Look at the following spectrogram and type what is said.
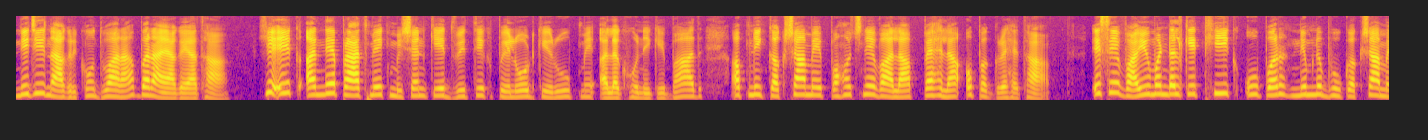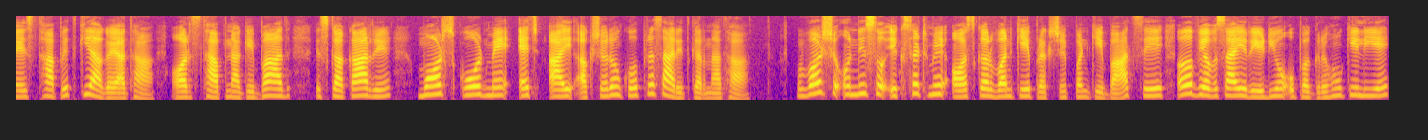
निजी नागरिकों द्वारा बनाया गया था। ये एक अन्य प्राथमिक मिशन के द्वितीय पेलोड के रूप में अलग होने के बाद अपनी कक्षा में पहुँचने वाला पहला उपग्रह था। इसे वायुमंडल के ठीक ऊपर निम्न भूकक्षा में स्थापित किया गया था और स्थापना के बाद इसका कार्य मॉर्स कोड में एच अक्षरों को प्रसारित करना था। वर्ष 1961 में ऑस्कर वन के प्रक्षेपण के बाद से अव्यवसायी रेडियो उपग्रहों के लिए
